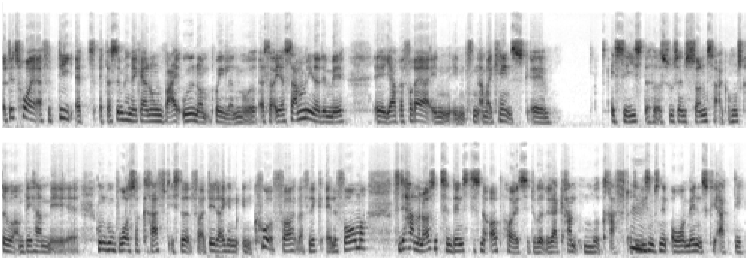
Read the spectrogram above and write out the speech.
og det tror jeg er fordi, at, at der simpelthen ikke er nogen vej udenom på en eller anden måde. Altså, jeg sammenligner det med, øh, jeg refererer en, en sådan amerikansk øh, essayist, der hedder Susan Sontag, og hun skriver om det her med, øh, hun, hun bruger så kraft i stedet for, at det er der ikke en, en kur for, i hvert fald ikke alle former. Så det har man også en tendens til sådan at ophøje til, du ved, det der kampen mod kraft, og det er mm. ligesom sådan en overmenneskelig-agtig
